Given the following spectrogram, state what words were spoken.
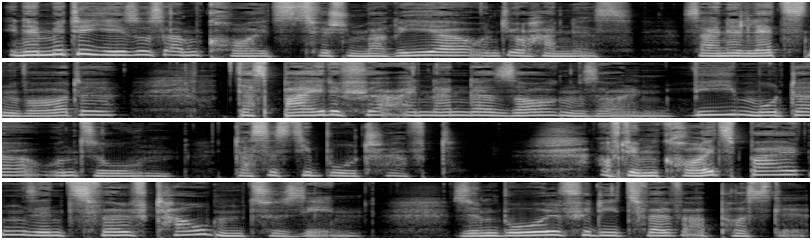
In der Mitte Jesus am Kreuz zwischen Maria und Johannes. Seine letzten Worte, dass beide füreinander sorgen sollen, wie Mutter und Sohn. Das ist die Botschaft. Auf dem Kreuzbalken sind zwölf Tauben zu sehen, Symbol für die zwölf Apostel.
